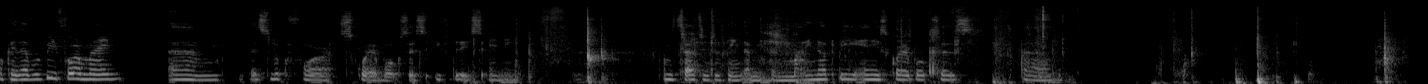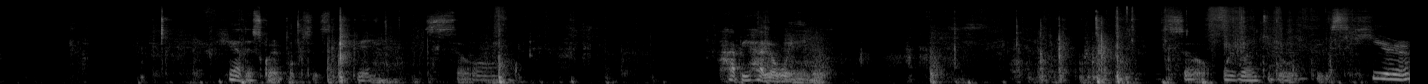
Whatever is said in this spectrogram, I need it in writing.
Okay, that would be for my, um, let's look for square boxes if there is any. I'm starting to think that there might not be any square boxes. Um, here the square boxes, okay. So, happy Halloween. So we're going to do this here.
